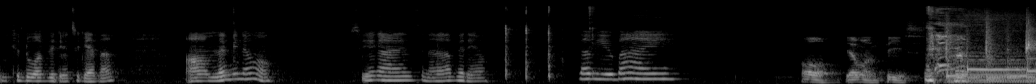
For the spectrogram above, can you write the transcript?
We could do a video together. Um, let me know. See you guys in another video. Love you. Bye. Oh, yeah, one peace.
